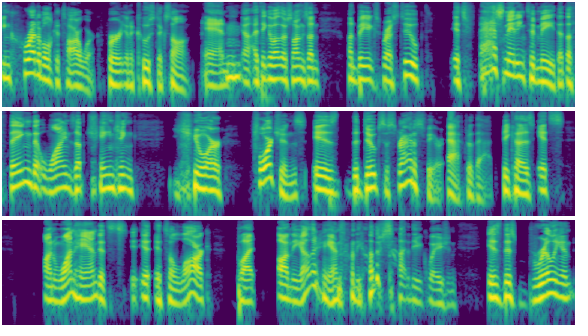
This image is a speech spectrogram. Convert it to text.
incredible guitar work for an acoustic song. And mm-hmm. I think of other songs on on Big Express too. It's fascinating to me that the thing that winds up changing your fortunes is the Dukes of Stratosphear after that because it's on one hand it's it, it's a lark, but on the other hand, on the other side of the equation is this brilliant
